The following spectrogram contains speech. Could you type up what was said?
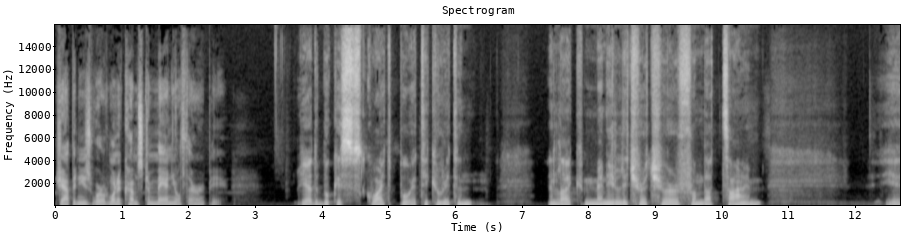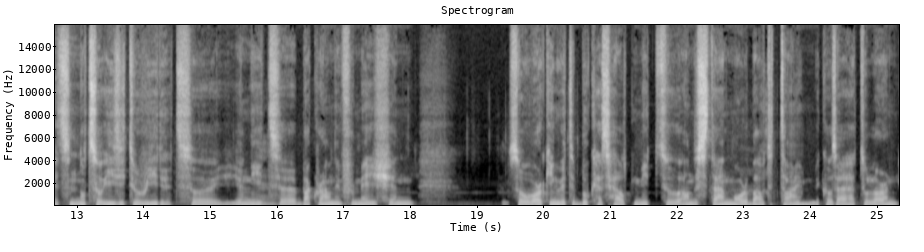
Japanese world when it comes to manual therapy? Yeah, the book is quite poetic written. And like many literature from that time, it's not so easy to read it. So you need mm. uh, background information so, working with the book has helped me to understand more about the time because I had to learn,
